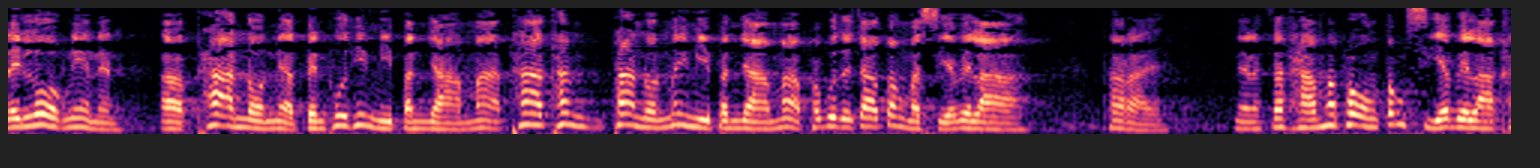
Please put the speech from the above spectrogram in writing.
ในโลกเนี่ยเนี่ยพระอนนท์เนี่ยเป็นผู้ที่มีปัญญามาก ถ้าท่านพระอนนท์ไม่มีปัญญามาก พระพุทธเจ้าต้องมาเสียเวลาเท่าไหร่เนี่ยนะถ้าถามว่าพระองค์ต้องเสียเวลาข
